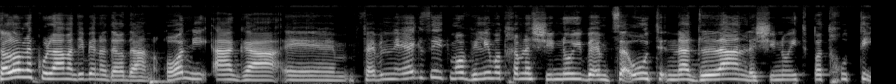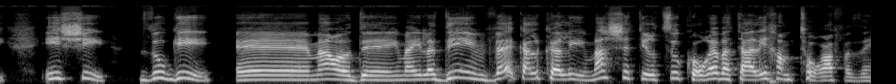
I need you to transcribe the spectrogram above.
שלום לכולם, עדי בן אדר דן, רוני אגה, פבלני אקזיט מובילים אתכם לשינוי באמצעות נדל"ן, לשינוי התפתחותי, אישי, זוגי, אה, מה עוד, אה, עם הילדים וכלכלי, מה שתרצו קורה בתהליך המטורף הזה.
